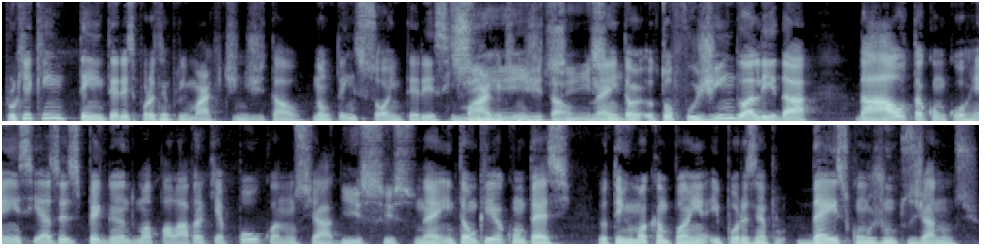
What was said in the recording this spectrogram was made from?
Porque quem tem interesse, por exemplo, em marketing digital, não tem só interesse em sim, marketing digital. Sim, né? Sim. Então eu tô fugindo ali da da alta concorrência e às vezes pegando uma palavra que é pouco anunciada. Isso, isso. Né? Então o que, que acontece? Eu tenho uma campanha e, por exemplo, 10 conjuntos de anúncio.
